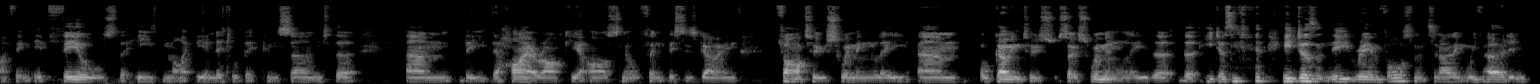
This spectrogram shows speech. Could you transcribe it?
I think it feels that he might be a little bit concerned that um, the the hierarchy at Arsenal think this is going far too swimmingly, um, or going to so swimmingly that, that he doesn't he doesn't need reinforcements. And I think we've heard him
